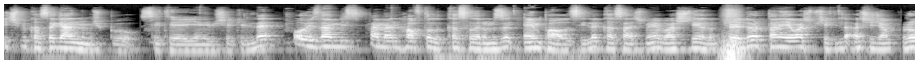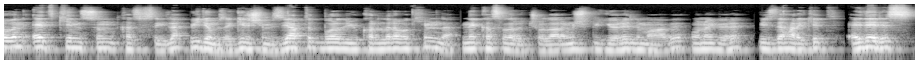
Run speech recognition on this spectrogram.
hiçbir kasa gelmemiş bu siteye yeni bir şekilde. O yüzden biz hemen haftalık kasalarımızın en pahalısıyla kasa açmaya başlayalım. Şöyle 4 tane yavaş bir şekilde açacağım. Rowan Atkinson kasasıyla videomuza girişimizi yaptık. Bu arada yukarılara bakayım da ne kasalar açıyorlarmış bir görelim abi. Ona göre biz de hareket ederiz.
